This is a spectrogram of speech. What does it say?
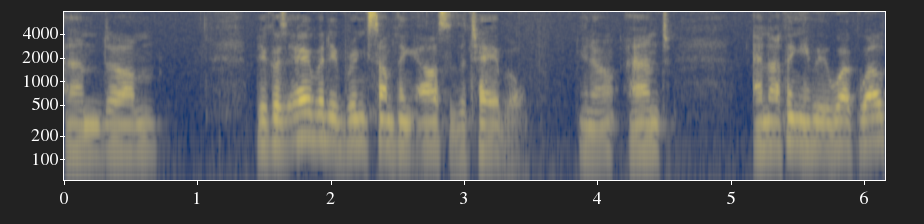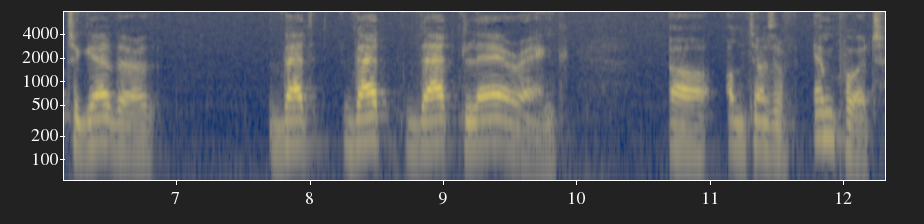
and um, because everybody brings something else to the table, you know, and and I think if we work well together, that that that layering uh, in terms of input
